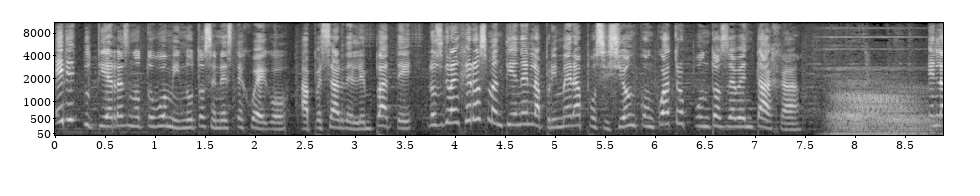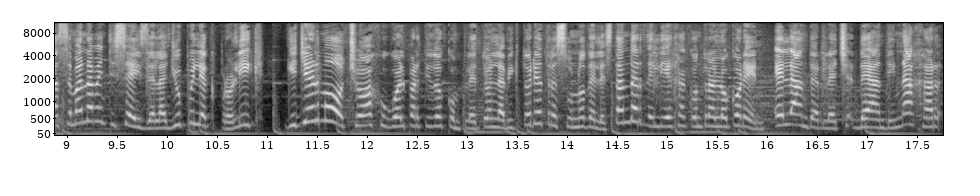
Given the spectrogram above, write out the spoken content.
Eric Gutiérrez no tuvo minutos en este juego. A pesar del empate, los granjeros mantienen la primera posición con 4 puntos de ventaja. En la semana 26 de la Jupiler Pro League, Guillermo Ochoa jugó el partido completo en la victoria 3-1 del estándar de Lieja contra Locoren. El Anderlecht de Andy Najar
